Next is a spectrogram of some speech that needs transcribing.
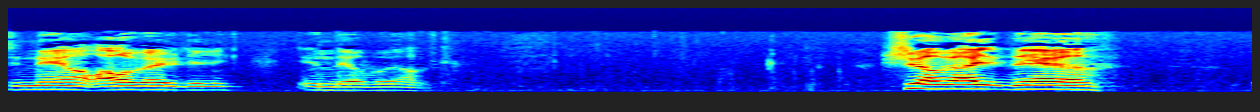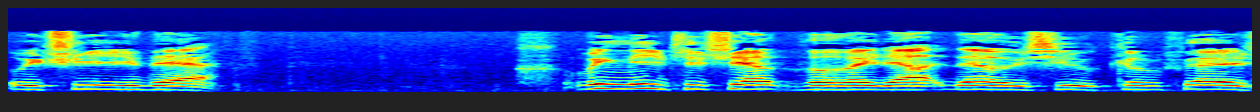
now already in the world. So right there we see that we need to separate out those who confess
